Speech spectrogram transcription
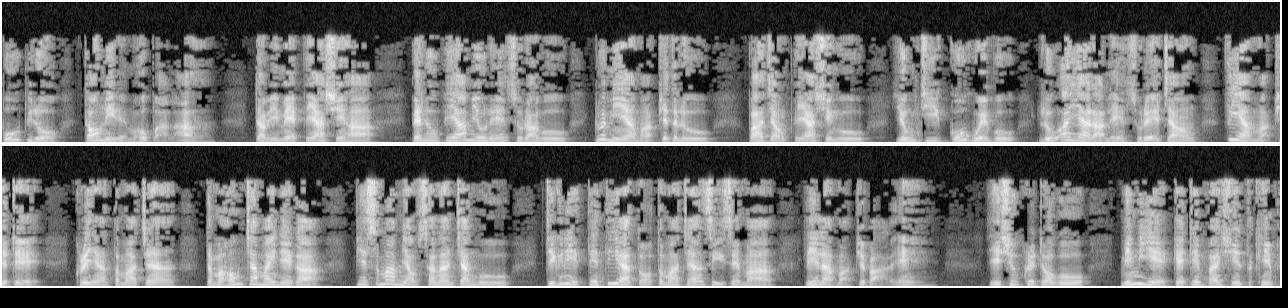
ပိုးပြီးတော့ကောင်းနေတယ်မဟုတ်ပါလား။ဒါပေမဲ့ဘုရားရှင်ဟာဘယ်လိုဘုရားမျိုးလဲဆိုတာကို တွေ့မြင်ရမှာဖြစ်တယ်လို့ဘာကြောင့်ဘုရားရှင်ကိုယုံကြည်ကိုးကွယ်ဖို့လိုအပ်ရတာလဲဆိုတဲ့အကြောင်းသိရမှာဖြစ်တဲ့ခရိယန်တမန်ကျမ်းဓမ္မဟောင်းကျမ်းပိုင်းတွေကပြစ္စမမြောက်ဆာလံကျမ်းကို ဒီကနေ့သင်သိရသောတမန်ကျမ်းအစီအစဉ်မှာလေ့လာမှာဖြစ်ပါတယ်။ယေရှုခရစ်တော်ကိုမိမိရဲ့ကယ်တင်ပိုင်ရှင်သခင်ဖ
